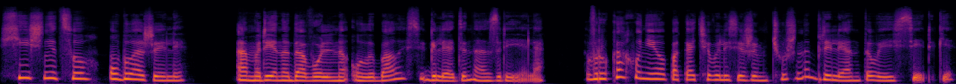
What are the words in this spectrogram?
Хищницу ублажили. Амрена довольно улыбалась, глядя на Азриэля. В руках у нее покачивались жемчужно-бриллиантовые серьги.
